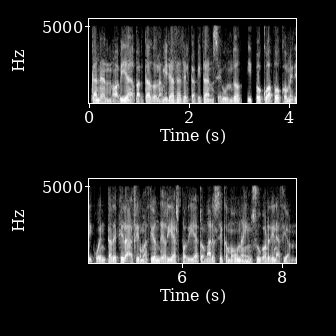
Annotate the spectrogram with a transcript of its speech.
Canaan no había apartado la mirada del capitán segundo, y poco a poco me di cuenta de que la afirmación de Elías podía tomarse como una insubordinación.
